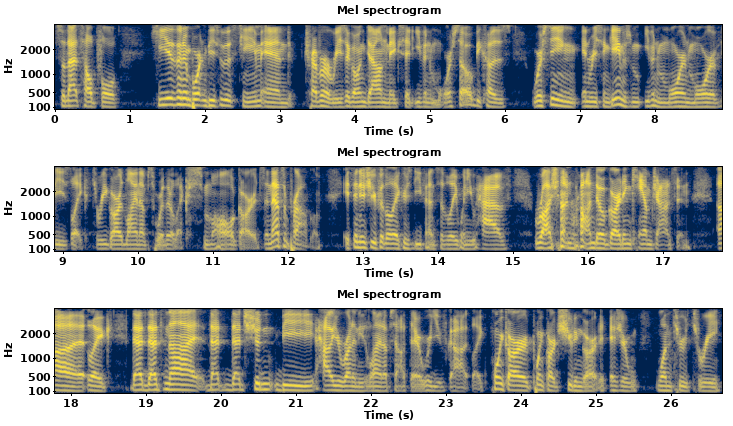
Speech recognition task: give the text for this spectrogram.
So that's helpful. He is an important piece of this team, and Trevor Ariza going down makes it even more so because we're seeing in recent games even more and more of these like three guard lineups where they're like small guards, and that's a problem. It's an issue for the Lakers defensively when you have Rajon Rondo guarding Cam Johnson. Uh, like that, that's not that that shouldn't be how you're running these lineups out there, where you've got like point guard, point guard, shooting guard as your one through three,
